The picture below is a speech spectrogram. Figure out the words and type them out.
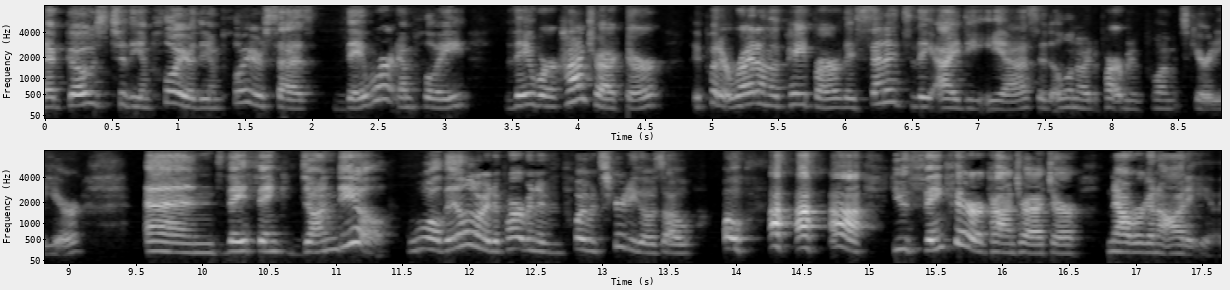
that goes to the employer the employer says they weren't employee they were a contractor they put it right on the paper they send it to the ides the illinois department of employment security here and they think done deal. Well, the Illinois Department of Employment Security goes, oh, oh, ha, ha, ha. you think they're a contractor? Now we're going to audit you.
